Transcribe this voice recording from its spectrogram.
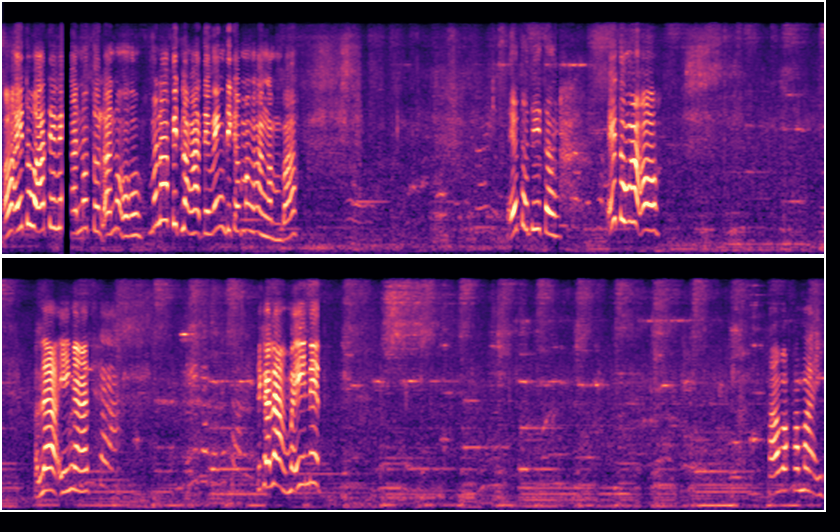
Oh, ito ate Weng. Ano tol, ano oh. Malapit lang ate Weng, di ka mangangamba. Ito dito. Ito nga oh. Wala, ingat. Teka lang, mainit. Hawak kamay.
